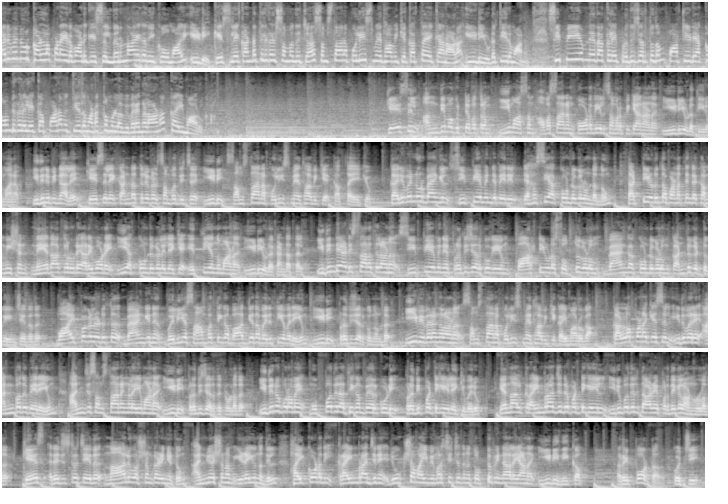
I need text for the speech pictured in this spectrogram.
കരുവന്നൂർ കള്ളപ്പണ ഇടപാട് കേസിൽ നിർണായക നീക്കവുമായി ഇ ഡി. കേസിലെ കണ്ടെത്തലുകൾ സംബന്ധിച്ച് സംസ്ഥാന പോലീസ് മേധാവിക്ക് കത്തയക്കാനാണ് ഇ ഡിയുടെ തീരുമാനം. സി പി എം നേതാക്കളെ പ്രതിചേർത്തതും പാർട്ടിയുടെ അക്കൌണ്ടുകളിലേക്ക് പണമെത്തിയതും അടക്കമുള്ള വിവരങ്ങളാണ് കൈമാറുക. കേസിൽ അന്തിമ കുറ്റപത്രം ഈ മാസം അവസാനം കോടതിയിൽ സമർപ്പിക്കാനാണ് ഇ ഡിയുടെ തീരുമാനം. ഇതിന് പിന്നാലെ കേസിലെ കണ്ടെത്തലുകൾ സംബന്ധിച്ച് ഇ ഡി സംസ്ഥാന പോലീസ് മേധാവിക്ക് കത്തയക്കും. കരുവന്നൂർ ബാങ്കിൽ സി പി എമ്മിന്റെ പേരിൽ രഹസ്യ അക്കൗണ്ടുകളുണ്ടെന്നും തട്ടിയെടുത്ത പണത്തിന്റെ കമ്മീഷൻ നേതാക്കളുടെ അറിവോടെ ഈ അക്കൗണ്ടുകളിലേക്ക് എത്തിയെന്നുമാണ് ഇ ഡിയുടെ കണ്ടെത്തൽ. ഇതിന്റെ അടിസ്ഥാനത്തിലാണ് സി പി എമ്മിനെ പ്രതി ചേർക്കുകയും പാർട്ടിയുടെ സ്വത്തുകളും ബാങ്ക് അക്കൗണ്ടുകളും കണ്ടുകെട്ടുകയും ചെയ്തത്. വായ്പകളെടുത്ത് ബാങ്കിന് വലിയ സാമ്പത്തിക ബാധ്യത വരുത്തിയവരെയും ഇ ഡി പ്രതി ചേർക്കുന്നുണ്ട്. ഈ വിവരങ്ങളാണ് സംസ്ഥാന പോലീസ് മേധാവിക്ക് കൈമാറുക. കള്ളപ്പണ കേസിൽ ഇതുവരെ അൻപത് പേരെയും അഞ്ച് സംസ്ഥാനങ്ങളെയുമാണ് ഇ ഡി പ്രതി ചേർത്തിട്ടുള്ളത്. ഇതിനു പുറമെ മുപ്പതിലധികം പേർ കൂടി പ്രതിപട്ടികയിലേക്ക് വരും. എന്നാൽ ക്രൈംബ്രാഞ്ചിന്റെ പട്ടികയിൽ ഇരുപതിൽ താഴെ പ്രതികളാണുള്ളത്. കേസ് രജിസ്റ്റർ ചെയ്ത് നാലു വർഷം കഴിഞ്ഞിട്ടും അന്വേഷണം ഇഴയുന്നതിൽ ഹൈക്കോടതി ക്രൈംബ്രാഞ്ചിനെ രൂക്ഷമായി വിമർശിച്ചതിന് തൊട്ടു പിന്നാലെയാണ് ഇ ഡി നീക്കം. റിപ്പോർട്ടർ കൊച്ചി.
